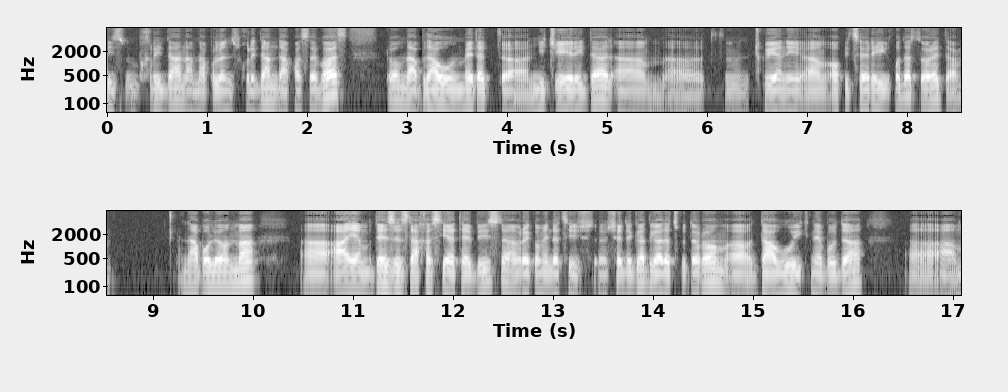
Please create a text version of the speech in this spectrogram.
მის მხრიდან ამ ნაპოლეონის მხრიდან დაფასებას რომ ნაპდაუ მეტად ნიჭიერი და ჭკვიანი ოფიცერი იყო და სწორედ ნაპოლეონმა აი ამ დეზეს დახასიათების და რეკომენდაციის შედეგად გადაწყვიტა რომ დავუ იქნებოდა ამ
